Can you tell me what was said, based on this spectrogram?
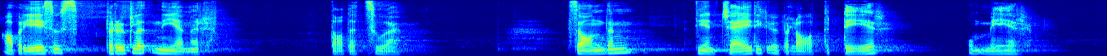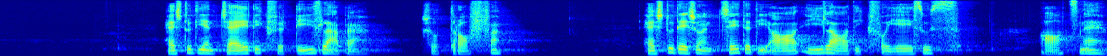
Aber Jesus prügelt niemand dazu, sondern die Entscheidung überlässt er dir und mir. Hast du die Entscheidung für dein Leben schon getroffen? Hast du dir schon entschieden, die Einladung von Jesus anzunehmen?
